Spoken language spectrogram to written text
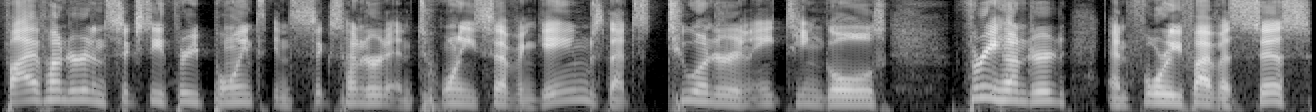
563 points in 627 games. That's 218 goals, 345 assists.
